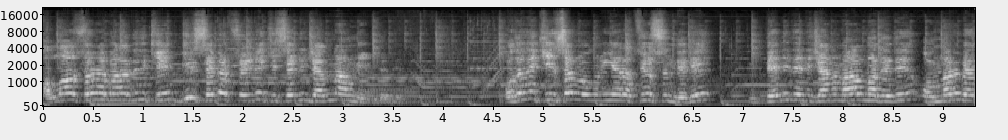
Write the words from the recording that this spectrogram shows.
Allah sonra bana dedi ki bir sebep söyle ki senin canını almayayım dedi. O da dedi ki insanoğlunu yaratıyorsun dedi. Beni dedi canımı alma dedi. Onları ben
